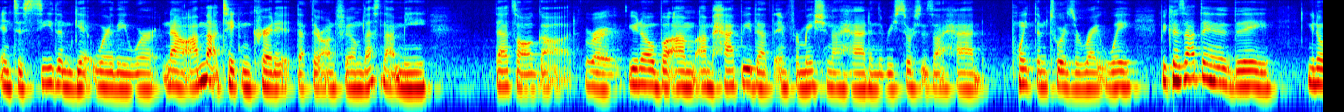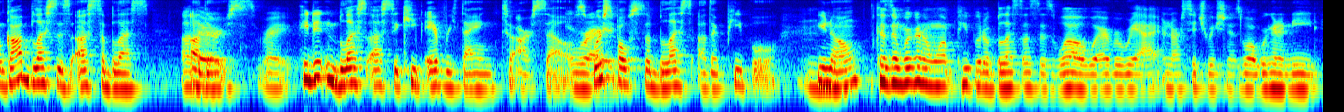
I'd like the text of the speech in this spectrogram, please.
and to see them get where they were now i'm not taking credit that they're on film that's not me that's all god Right. you know but i'm i'm happy that the information i had and the resources i had point them towards the right way because at the end of the day you know god blesses us to bless others. Right. He didn't bless us to keep everything to ourselves. Right. We're supposed to bless other people, you mm-hmm. know? Because then we're gonna want people to bless us as well, wherever we're at in our situation as well. We're gonna need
